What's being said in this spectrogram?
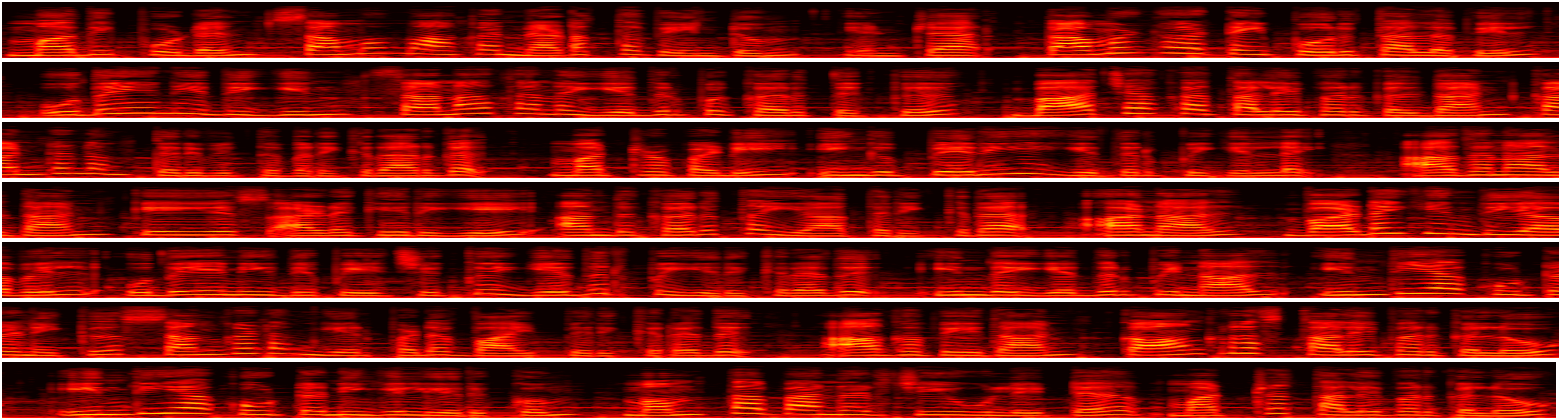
மதிப்புடன் சமமாக நடத்த வேண்டும் என்றார். தமிழ்நாட்டை பொறுத்தளவில் உதயநிதியின் சனாதன எதிர்ப்பு கருத்துக்கு பாஜக தலைவர்கள்தான் கண்டனம் தெரிவித்து வருகிறார்கள். மற்றபடி இங்கு பெரிய எதிர்ப்பு இல்லை. அதனால்தான் கே எஸ் அழகிரியே அந்த கருத்தை யாத்தரிக்கிறார் ஆனால் வட இந்தியாவில் உதயநிதி பேச்சுக்கு எதிர்ப்பு இருக்கிறது. இந்த எதிர்ப்பினால் இந்தியா கூட்டணிக்கு சங்கடம் ஏற்பட வாய்ப்பிருக்கிறது. ஆகவேதான் காங்கிரஸ் தலைவர்களோ இந்தியா கூட்டணியில் இருக்கும் மம்தா பானர்ஜி உள்ளிட்ட மற்ற தலைவர்களோ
